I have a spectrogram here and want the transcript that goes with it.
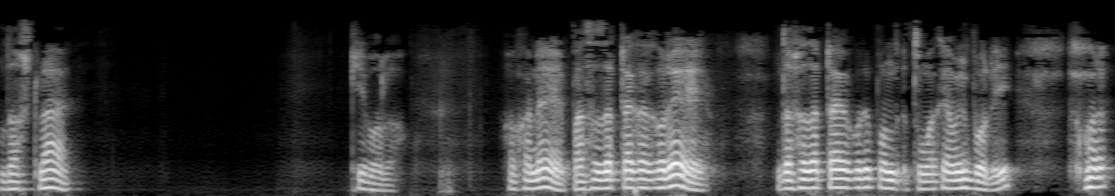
দশ লাখ। কি বলো? ওখানে পাঁচ হাজার টাকা করে দশ হাজার টাকা করে তোমাকে আমি বলি তোমার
